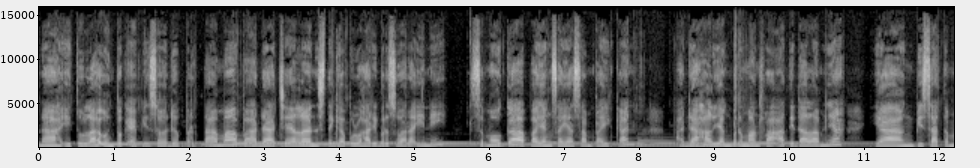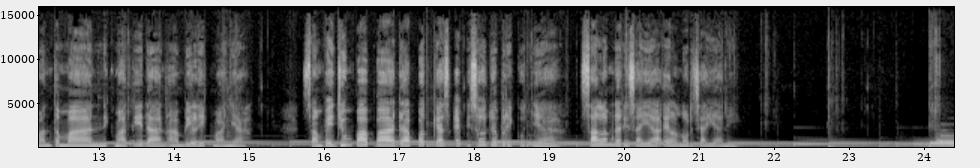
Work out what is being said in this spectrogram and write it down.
Nah, itulah untuk episode pertama pada challenge 30 hari bersuara ini. Semoga apa yang saya sampaikan ada hal yang bermanfaat di dalamnya yang bisa teman-teman nikmati dan ambil hikmahnya. Sampai jumpa pada podcast episode berikutnya. Salam dari saya Elnur Cahyani. thank you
